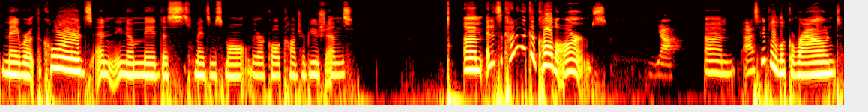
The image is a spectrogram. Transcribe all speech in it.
May wrote the chords, and you know made this made some small lyrical contributions. Um, and it's kind of like a call to arms yeah. Um, ask people to look around,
